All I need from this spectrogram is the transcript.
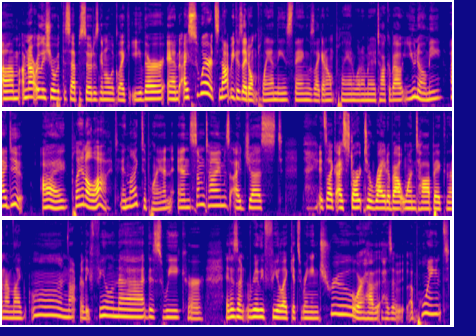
um, I'm not really sure what this episode is going to look like either. And I swear it's not because I don't plan these things, like I don't plan what I'm going to talk about. You know me, I do. I plan a lot and like to plan. And sometimes I just, it's like I start to write about one topic, then I'm like, oh, I'm not really feeling that this week, or it doesn't really feel like it's ringing true or have, has a, a point.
